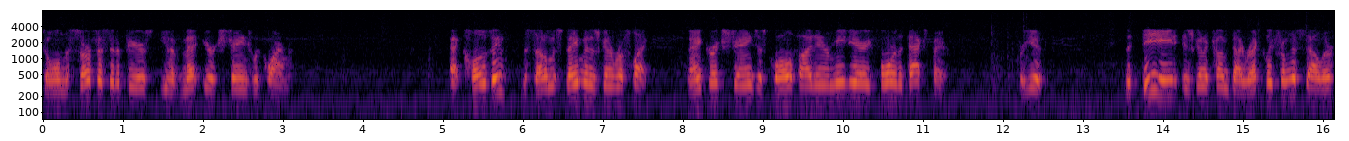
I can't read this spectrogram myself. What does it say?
So on the surface, it appears you have met your exchange requirement. At closing, the settlement statement is going to reflect Banker Exchange as qualified intermediary for the taxpayer, for you. The deed is going to come directly from the seller,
